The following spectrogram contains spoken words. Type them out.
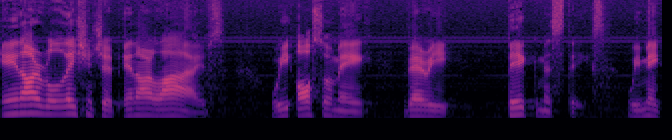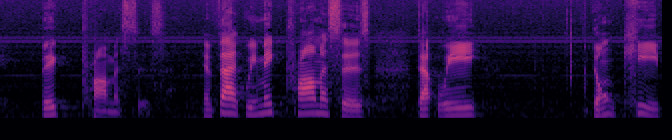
In our relationship, in our lives, we also make very big mistakes. We make big promises. In fact, we make promises that we don't keep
